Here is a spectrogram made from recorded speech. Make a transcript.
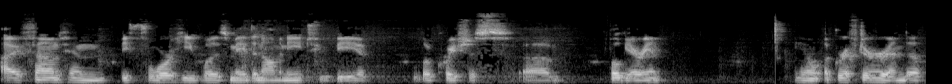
I found him before he was made the nominee to be a loquacious um, vulgarian, you know, a grifter and a,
